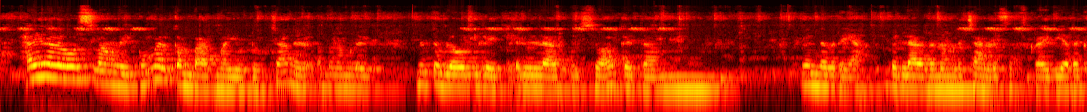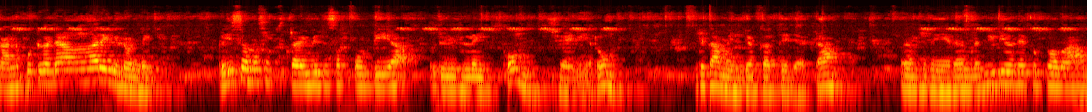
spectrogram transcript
ഹായ് ഹലോ അസ്സാം വലൈക്കും welcome back my YouTube channel അപ്പോൾ നമ്മുടെ ഇന്നത്തെ വ്ലോഗിലേക്ക് എല്ലാവർക്കും സ്വാഗതം. എന്താ പറയുക അപ്പോൾ എല്ലാവരും നമ്മുടെ ചാനൽ സബ്സ്ക്രൈബ് ചെയ്യാതെ കാണുന്ന കുട്ടികളുടെ ആരെങ്കിലും ഉണ്ടെങ്കിൽ പ്ലീസ് ഒന്ന് സബ്സ്ക്രൈബ് ചെയ്ത് സപ്പോർട്ട് ചെയ്യുക. ഒരു ലൈക്കും ഷെയറും ഒരു കമന്റും ഒക്കെ തരാം കേട്ടോ. നമുക്ക് നേരെ നമ്മുടെ വീഡിയോയിലേക്ക് പോകാം.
